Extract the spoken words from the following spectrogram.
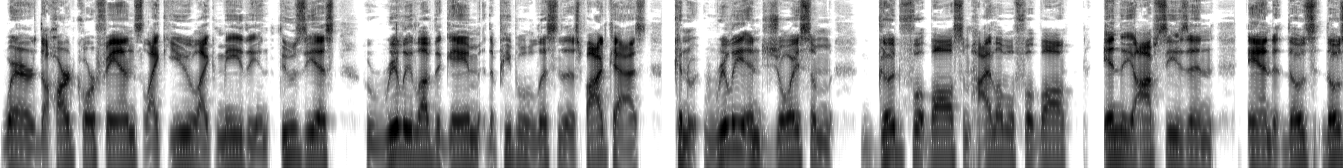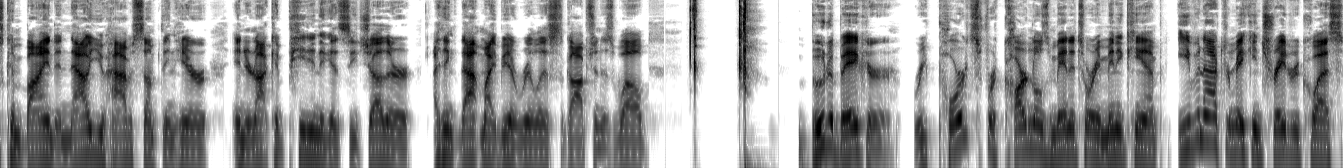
where the hardcore fans like you, like me, the enthusiasts who really love the game, the people who listen to this podcast can really enjoy some good football, some high level football in the off season and those those combined and now you have something here and you're not competing against each other. I think that might be a realistic option as well. Budda Baker reports for Cardinals mandatory minicamp even after making trade requests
